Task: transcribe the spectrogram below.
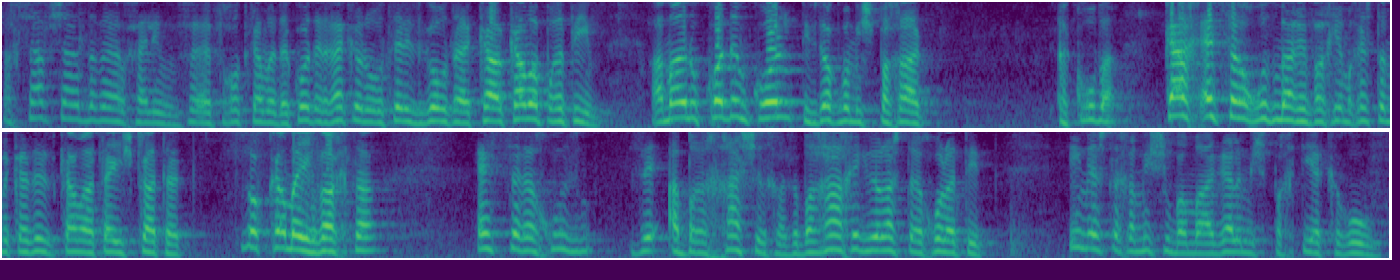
עכשיו אפשר לדבר על חיילים, לפ- לפחות כמה דקות, אני רק רוצה לסגור כמה פרטים. אמרנו, קודם כל, תבדוק במשפחה הקרובה. קח 10% מהרווחים, אחרי שאתה מקזז כמה אתה השקעת, תבדוק כמה הרווחת. 10% זה הברכה שלך, זו הברכה הכי גדולה שאתה יכול לתת. אם יש לך מישהו במעגל המשפחתי הקרוב,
